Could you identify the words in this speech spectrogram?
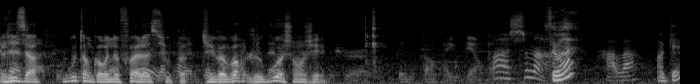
Lisa, goûte encore une fois à la soupe. Tu vas voir, le goût a changé. C'est vrai? Ok.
